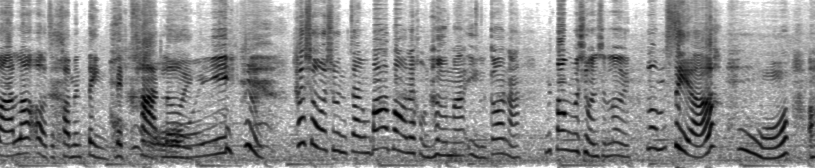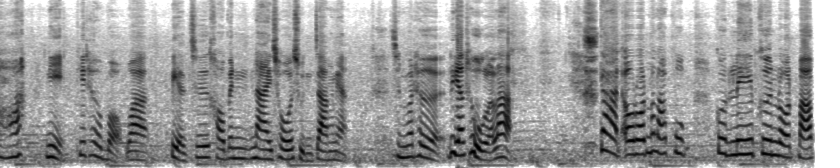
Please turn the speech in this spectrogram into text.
ฟ้าลาออกจากความเป็นติ่งเด็ดขาดเลย โอ้ยหึถ้าโชว์ชุนจังบ้าบออะไรของเธอมาอีกแล้วก็นะ ไม่ต้องมาชวนฉันเลย ลมเสีย โห อ๋อ นี่ที่เธอบอกว่าเปลี่ยนชื่อเขาเป็นนายโชว์ฉุนจังเนี่ย ฉันว่าเธอเรียกถูกแล้วล่ะ การเอารถมารับปุ๊บกดรีบขึ้นรถปั๊บ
